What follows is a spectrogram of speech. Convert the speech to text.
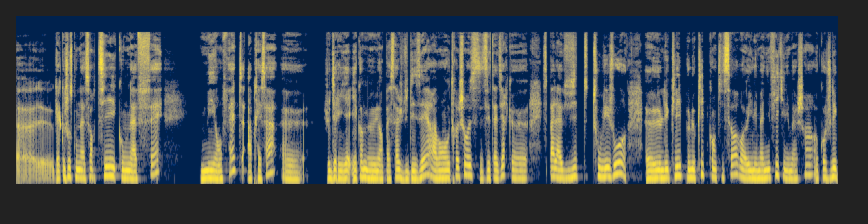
euh, quelque chose qu'on a sorti, qu'on a fait. Mais en fait, après ça, euh, je veux dire, il y a, y a comme euh, un passage du désert avant autre chose. C'est-à-dire que c'est pas la vie de tous les jours. Euh, les clips, le clip quand il sort, euh, il est magnifique, il est machin. Quand je l'ai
